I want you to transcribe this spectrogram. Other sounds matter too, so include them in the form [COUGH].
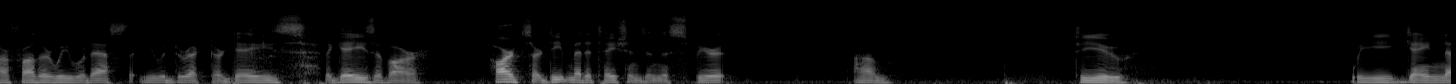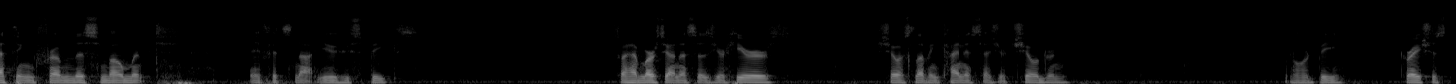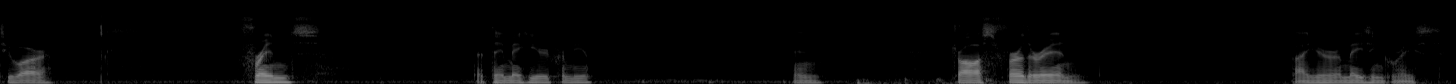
Our Father, we would ask that you would direct our gaze, the gaze of our hearts, our deep meditations in this Spirit, um, to you. We gain nothing from this moment if it's not you who speaks. So have mercy on us as your hearers. Show us loving kindness as your children. Lord, be gracious to our friends that they may hear from you and draw us further in by your amazing grace.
